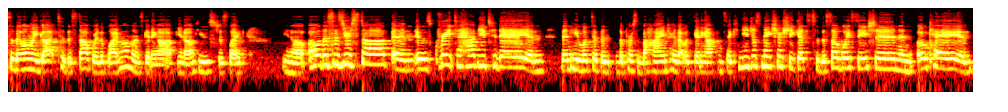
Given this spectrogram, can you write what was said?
so then when we got to the stop where the blind woman was getting off you know he was just like you know, oh, this is your stop, and it was great to have you today. And then he looked at the, the person behind her that was getting off and said, can you just make sure she gets to the subway station and okay? And,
